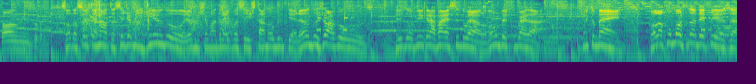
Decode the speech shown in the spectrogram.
Tá. Saudações, internauta, seja bem-vindo. Eu me chamo André e você está no Obliterando Jogos. Resolvi gravar esse duelo, vamos ver o que vai dar. Muito bem, coloca o monstro na defesa.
